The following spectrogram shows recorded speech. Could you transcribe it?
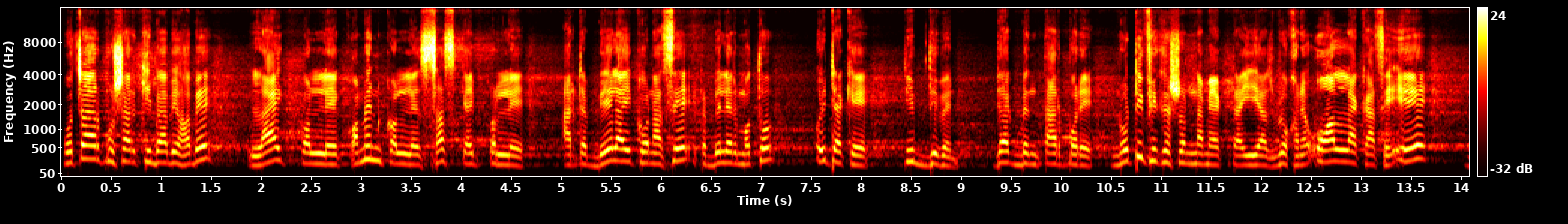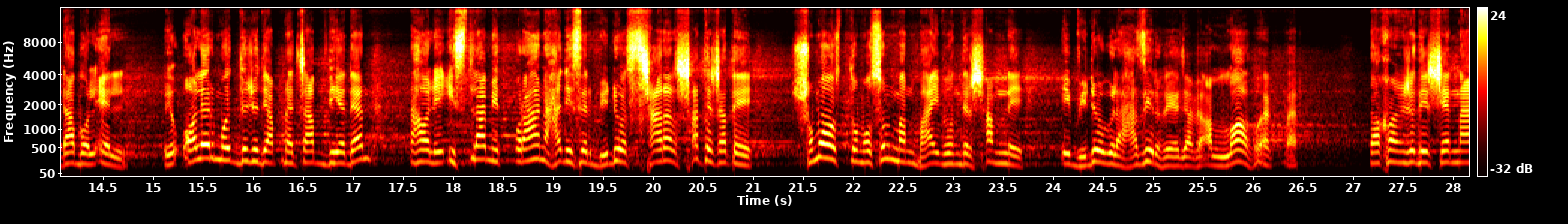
প্রচার প্রসার কীভাবে হবে? লাইক করলে, কমেন্ট করলে, সাবস্ক্রাইব করলে আর একটা বেল আইকন আছে, একটা বেলের মতো, ওইটাকে টিপ দিবেন। দেখবেন তারপরে নোটিফিকেশন নামে একটা ই আসবে, ওখানে অল লেখা আছে এ ডাবল এল ওই অলের মধ্যে যদি আপনি চাপ দিয়ে দেন, তাহলে ইসলামিক কোরআন হাদিসের ভিডিও সারার সাথে সাথে সমস্ত মুসলমান ভাই বোনদের সামনে এই ভিডিওগুলো হাজির হয়ে যাবে। আল্লাহ একবার তখন যদি সে না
